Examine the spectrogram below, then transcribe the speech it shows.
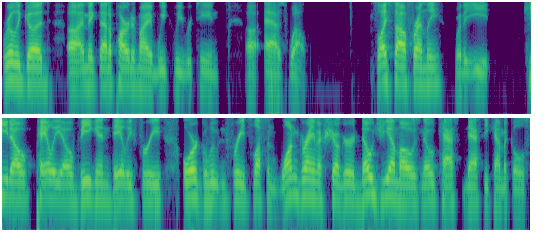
really good. Uh, I make that a part of my weekly routine uh, as well. It's lifestyle friendly, whether you eat keto, paleo, vegan, daily free, or gluten free. It's less than one gram of sugar, no GMOs, no cast, nasty chemicals,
